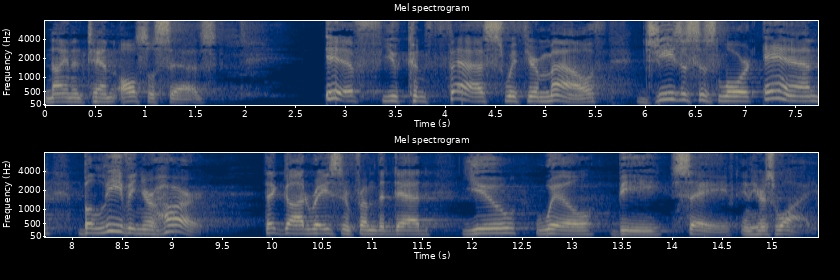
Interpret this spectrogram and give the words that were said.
9 and 10 also says. If you confess with your mouth Jesus is Lord and believe in your heart that God raised him from the dead, you will be saved. And here's why.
